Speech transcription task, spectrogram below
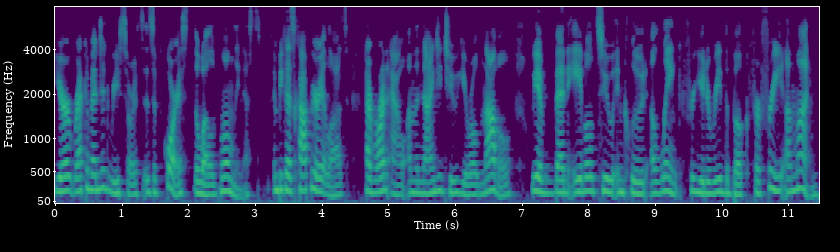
Your recommended resource is, of course, The Well of Loneliness. And because copyright laws have run out on the 92 year old novel, we have been able to include a link for you to read the book for free online.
